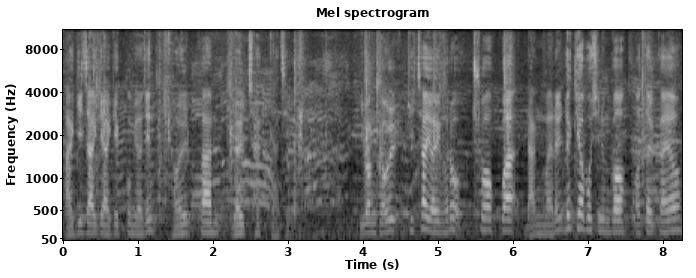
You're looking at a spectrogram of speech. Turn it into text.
아기자기하게 꾸며진 별밤 열차까지. 이번 겨울 기차 여행으로 추억과 낭만을 느껴보시는 거 어떨까요?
